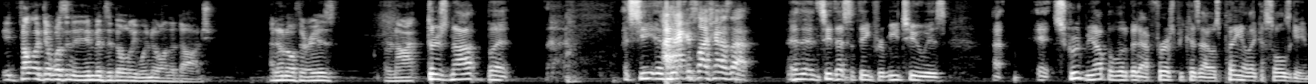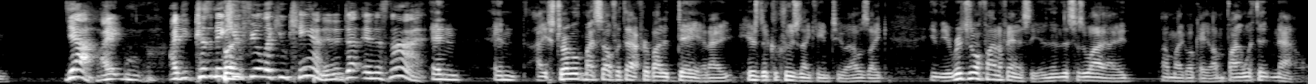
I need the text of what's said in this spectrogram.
it felt like there wasn't an invincibility window on the dodge. I don't know if there is or not. There's not, but I see. And, A hack and slash has that. and then see that's the thing for me too is uh, it screwed me up a little bit at first because I was playing it like a Souls game, Yeah, I I because it makes But- you feel like you can, and it do, and it's not. and and I struggled myself with that for about a day. And I here's the conclusion I came to. I was like, in the original Final Fantasy, and then this is why I I'm like, okay, I'm fine with it now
